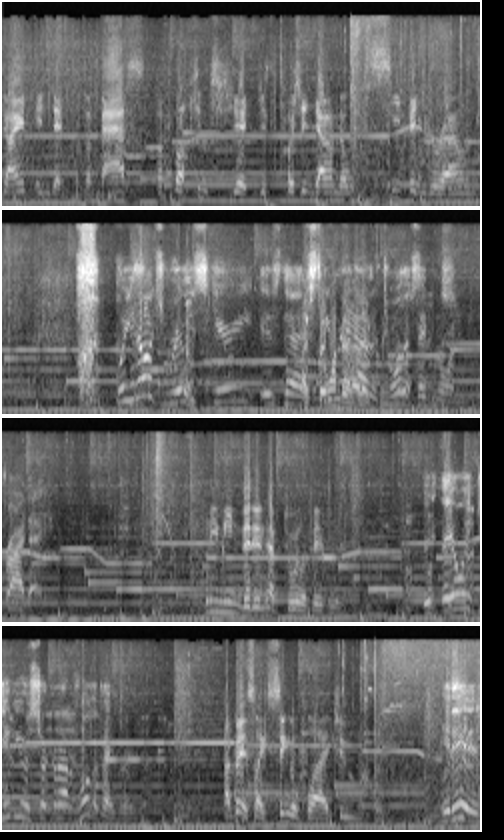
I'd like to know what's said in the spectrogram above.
giant indent from a mass of fucking shit just pushing down the seeping ground. Well, you know what's really scary is that I still we wonder ran how out they of clean toilet paper things. on Friday. What do you mean they didn't have toilet paper? They, they only give you a certain amount of toilet paper. I bet it's like single ply too. It is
